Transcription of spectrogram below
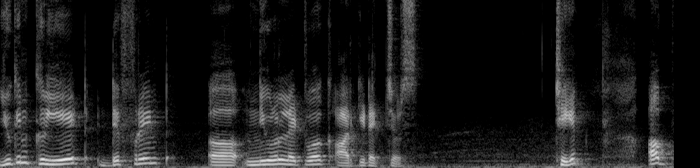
you can create different neural network architectures ठीक है? अब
